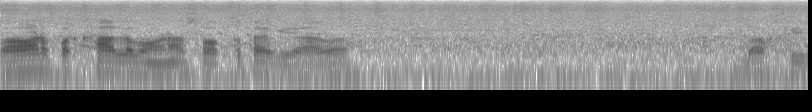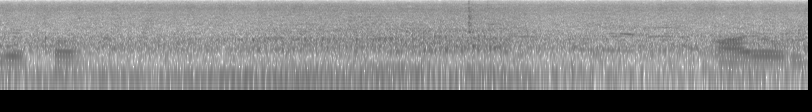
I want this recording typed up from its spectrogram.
ਬਾ ਪੱਖਾ ਲਵਾਉਣਾ, ਸੁੱਕ ਤਾਂ ਗਿਆ ਵਾ। ਬਾਕੀ ਵੇਖੋ ਆਇਓ ਵੀ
